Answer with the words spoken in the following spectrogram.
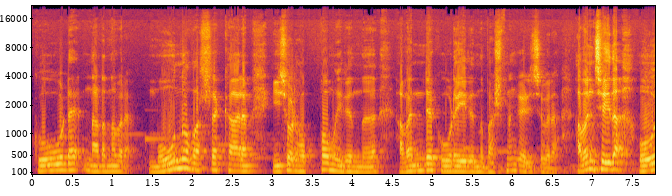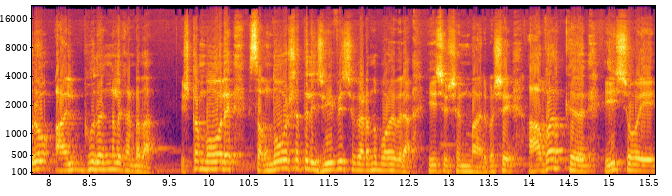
കൂടെ നടന്നവരാണ് മൂന്ന് വർഷക്കാലം ഈശോയുടെ ഒപ്പം ഇരുന്ന് അവന്റെ കൂടെ ഇരുന്ന് ഭക്ഷണം കഴിച്ചവരാ. അവൻ ചെയ്ത ഓരോ അത്ഭുതങ്ങൾ കണ്ടതാ. ഇഷ്ടം പോലെ സന്തോഷത്തിൽ ജീവിച്ചു കടന്നു പോയവരാ ഈ ശിഷ്യന്മാർ പക്ഷേ അവർക്ക് ഈശോയെ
